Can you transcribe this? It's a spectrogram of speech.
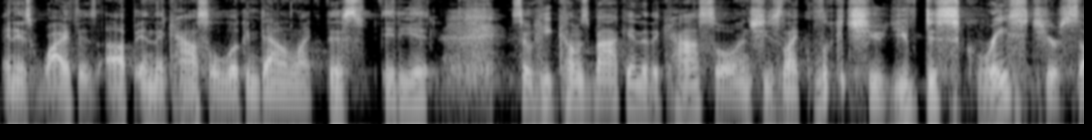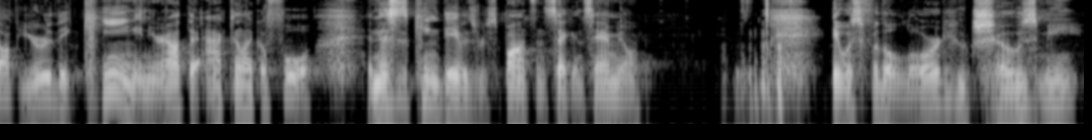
And his wife is up in the castle looking down like this idiot. So he comes back into the castle and she's like, Look at you, you've disgraced yourself. You're the king and you're out there acting like a fool. And this is King David's response in 2 Samuel. It was for the Lord who chose me.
